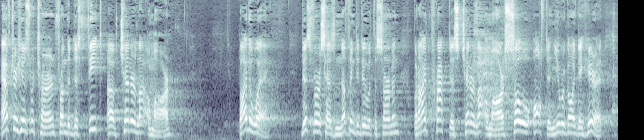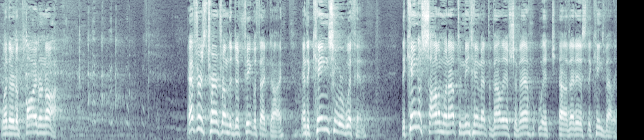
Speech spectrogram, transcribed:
After his return from the defeat of Chedorlaomer, by the way, this verse has nothing to do with the sermon but I practiced Chedorlaomer so often you were going to hear it, whether it applied or not. After his turn from the defeat with that guy, and the kings who were with him, the king of Sodom went out to meet him at the valley of Shaveh, which, uh, that is, the king's valley.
